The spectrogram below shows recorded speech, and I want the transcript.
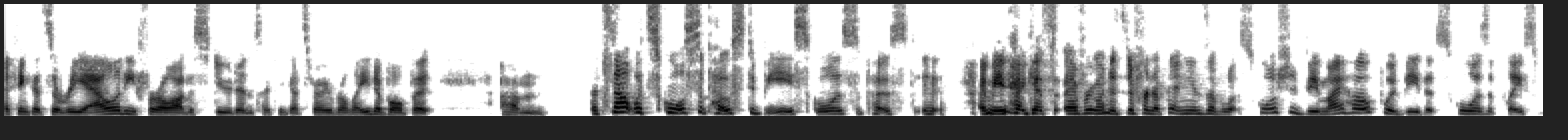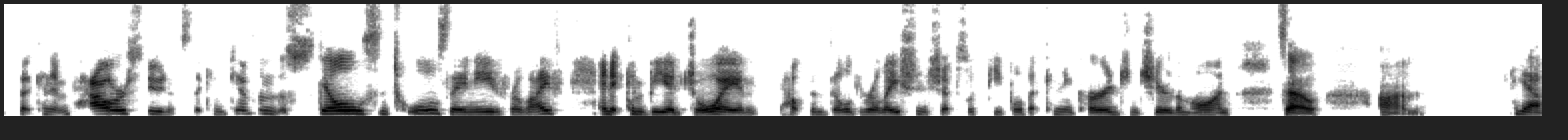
i think that's a reality for a lot of students i think that's very relatable but um, that's not what school is supposed to be. School is supposed to, I mean, I guess everyone has different opinions of what school should be. My hope would be that school is a place that can empower students, that can give them the skills and tools they need for life, and it can be a joy and help them build relationships with people that can encourage and cheer them on. So, um, yeah.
